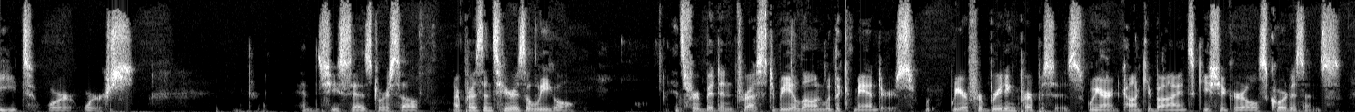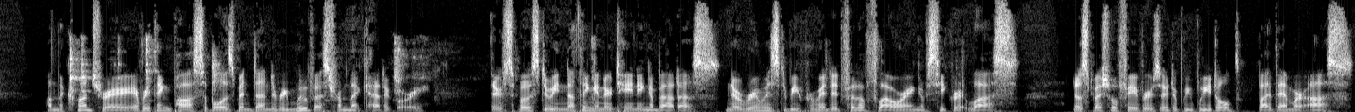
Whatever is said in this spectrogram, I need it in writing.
beat or worse. And she says to herself, My presence here is illegal. It's forbidden for us to be alone with the commanders. We are for breeding purposes. We aren't concubines, geisha girls, courtesans. On the contrary, everything possible has been done to remove us from that category. There's supposed to be nothing entertaining about us. No room is to be permitted for the flowering of secret lusts. No special favors are to be wheedled, by them or us.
